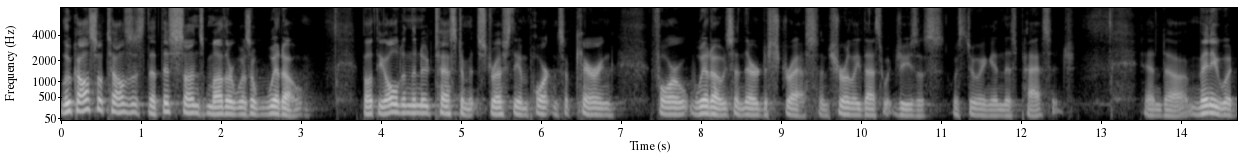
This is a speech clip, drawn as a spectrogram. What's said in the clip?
Luke also tells us that this son's mother was a widow. Both the Old and the New Testament stress the importance of caring for widows in their distress. And surely that's what Jesus was doing in this passage. And uh, many would,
